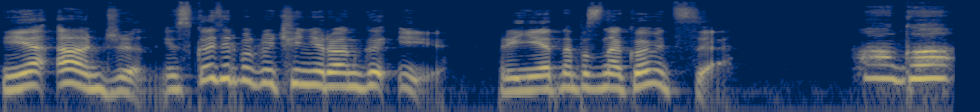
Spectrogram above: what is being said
Я Анджин, искатель приключений ранга И. Приятно познакомиться. Ага.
